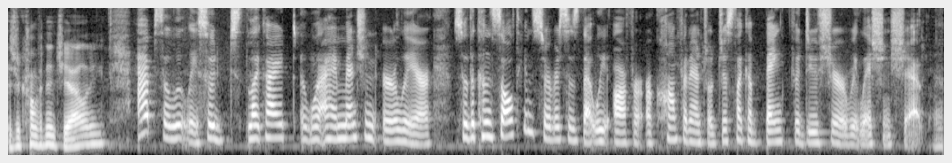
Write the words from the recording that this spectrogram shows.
Is there confidentiality? Absolutely. So, like I, I mentioned earlier, so the consulting services that we offer are confidential, just like a bank fiduciary relationship. Oh.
